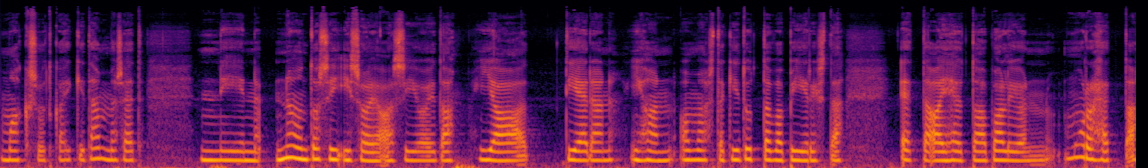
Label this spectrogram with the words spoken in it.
maksut, kaikki tämmöiset, niin ne on tosi isoja asioita ja tiedän ihan omastakin piiristä, että aiheuttaa paljon murhetta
